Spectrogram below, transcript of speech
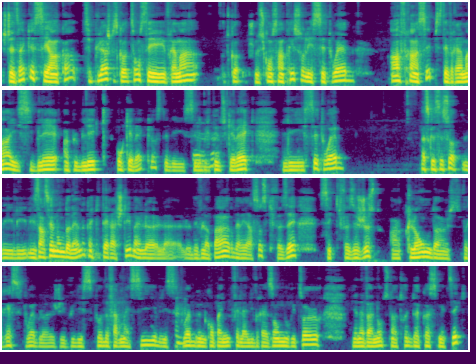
je te dirais que c'est encore, c'est plus large parce que on s'est vraiment, en tout cas, je me suis concentré sur les sites web en français, puis c'était vraiment, ils ciblaient un public au Québec, là, c'était des célébrités mm-hmm. du Québec. Les sites web parce que c'est ça, les, les, les, anciens noms de domaine, quand ils étaient rachetés, ben le, le, développeur derrière ça, ce qu'il faisait, c'est qu'il faisait juste un clone d'un vrai site web. J'ai vu des sites web de pharmacie, des sites mhm. web d'une compagnie qui fait la livraison de nourriture. Il y en avait un autre, c'est un truc de cosmétique.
